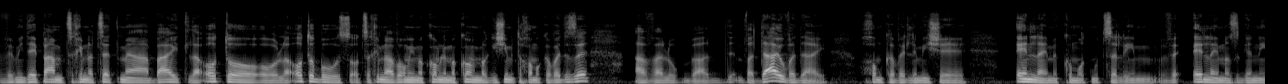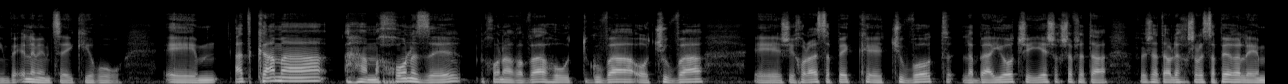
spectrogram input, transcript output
ומדי פעם צריכים לצאת מהבית לאוטו או לאוטובוס, או צריכים לעבור ממקום למקום ומרגישים את החום הכבד הזה, אבל הוא ודאי וודאי חום כבד למי שאין להם מקומות מוצלים, ואין להם מזגנים, ואין להם אמצעי קירור. אמ, עד כמה המכון הזה, מכון הערבה, הוא תגובה או תשובה שיכולה לספק אה, תשובות לבעיות שיש עכשיו, שאתה, שאתה הולך עכשיו לספר עליהן,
